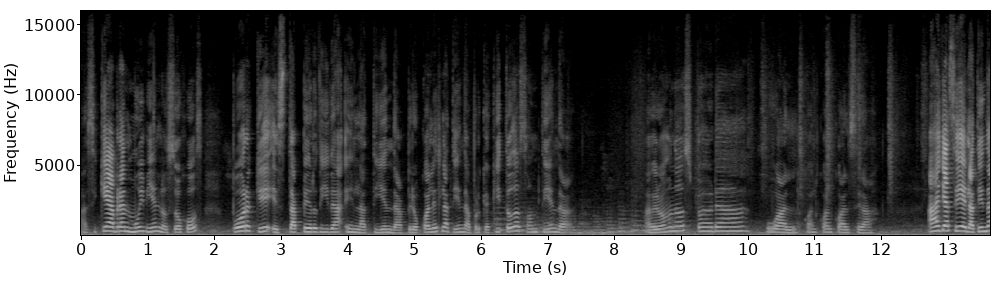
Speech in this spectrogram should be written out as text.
Así que abran muy bien los ojos porque está perdida en la tienda. Pero ¿cuál es la tienda? Porque aquí todas son tiendas. A ver, vámonos para... ¿Cuál? ¿Cuál, cuál, cuál será? Ah, ya sé, la tienda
